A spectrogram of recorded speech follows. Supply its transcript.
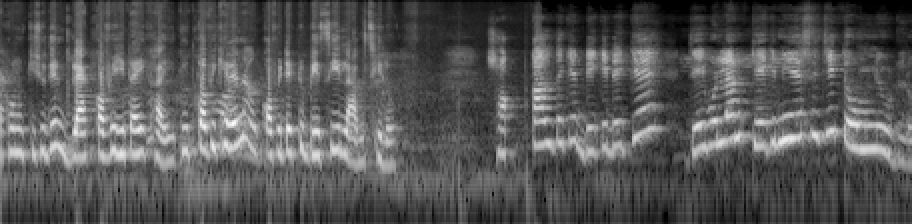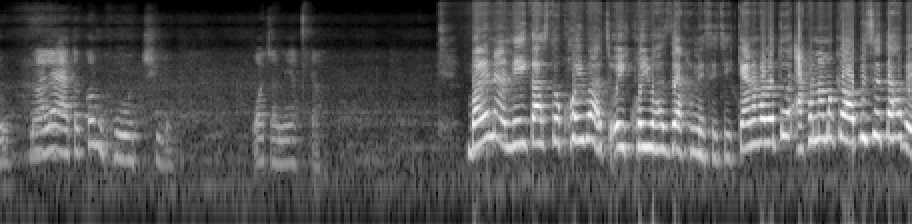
এখন কিছুদিন ব্ল্যাক কফিটাই খাই। দুধ কফি খেলে না কফিটা একটু বেশিই লাগছিল। সকাল থেকে ডেকে ডেকে যেই বললাম, কেক নিয়ে এসেছি তো অমনি উঠল। নাহলে এতক্ষণ ঘুমোচ্ছিল। পচামি একটা। বলে না, নেই কাজ তো খই ভাজ, ওই ভাজতে এখন এসেছি। কেন বলো তো, এখন আমাকে অফিস যেতে হবে।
